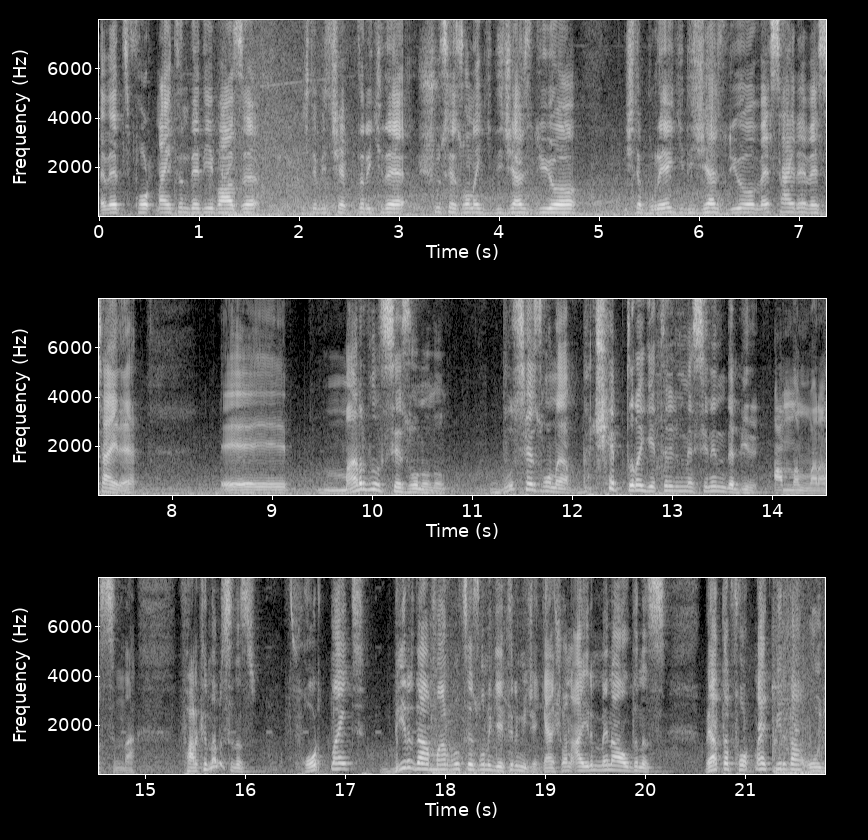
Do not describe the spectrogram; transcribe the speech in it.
evet Fortnite'ın dediği bazı işte biz Chapter 2'de şu sezona gideceğiz diyor. işte buraya gideceğiz diyor vesaire vesaire. Ee, Marvel sezonunun bu sezona bu chapter'a getirilmesinin de bir anlamı var aslında. Farkında mısınız? Fortnite bir daha Marvel sezonu getirmeyecek. Yani şu an Iron Man'i aldınız. Veyahut da Fortnite bir daha OG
